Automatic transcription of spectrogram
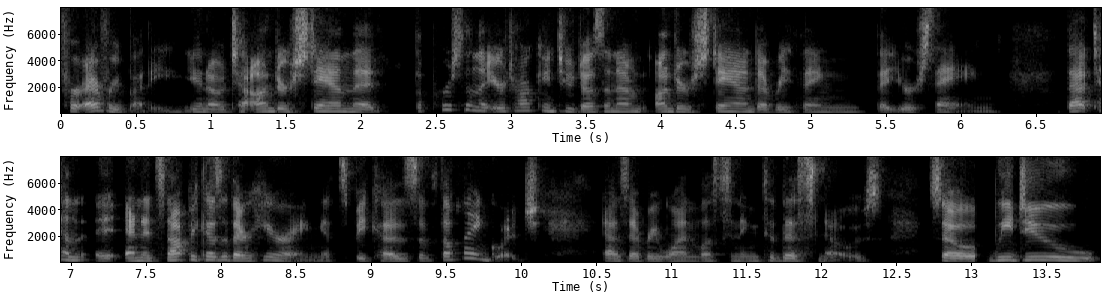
for everybody, you know, to understand that the person that you're talking to doesn't understand everything that you're saying. That tend, and it's not because of their hearing, it's because of the language, as everyone listening to this knows. So we do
